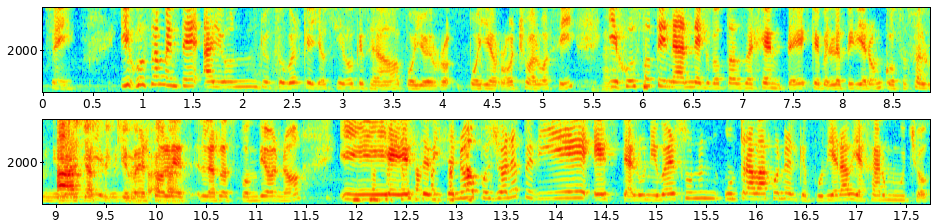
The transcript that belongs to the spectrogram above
Sí. Y justamente hay un youtuber que yo sigo que se llama Pollo Pollerrocho o algo así, y justo tiene anécdotas de gente que le pidieron cosas al universo Ah, ya y el universo les, les respondió, ¿no? Y este dice, no, pues yo le pedí este al universo un, un trabajo en el que pudiera viajar mucho,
